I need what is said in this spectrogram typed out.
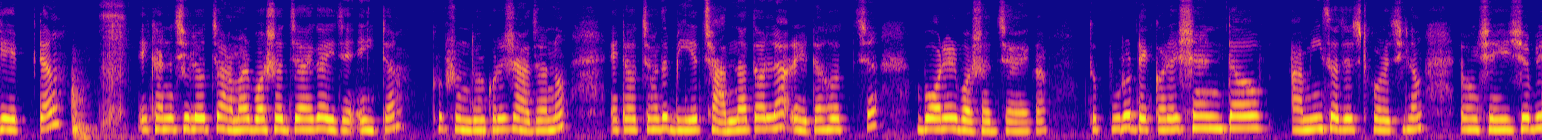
গেটটা এখানে ছিল হচ্ছে আমার বসার জায়গা, এই যে এইটা। খুব সুন্দর করে সাজানো। এটা হচ্ছে আমাদের বিয়ের ছাদনাতলা আর এটা হচ্ছে বরের বসার জায়গা। তো পুরো ডেকোরেশনটাও আমি সাজেস্ট করেছিলাম এবং সেই হিসেবে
